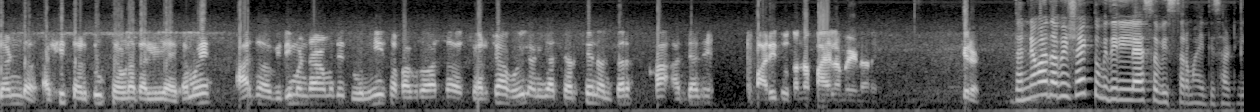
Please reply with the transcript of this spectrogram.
दंड अशी तरतूद ठेवण्यात आलेली आहे. त्यामुळे आज विधिमंडळामध्ये दोन्ही सभागृहात चर्चा होईल आणि या चर्चेनंतर हा अध्यादेश पारित होताना पाहायला मिळणार आहे. किरण. धन्यवाद अभिषेक तुम्ही दिलेल्या सविस्तर माहितीसाठी.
